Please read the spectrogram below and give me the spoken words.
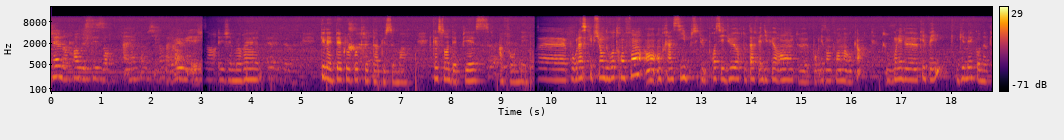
J'ai un enfant de 6 ans. Un enfant de 6 ans, d'accord. Oui, oui. Et j'aimerais qu'il intègre votre établissement. Quelles sont des pièces à fournir? Euh, pour l'inscription de votre enfant, en, en principe, c'est une procédure tout à fait différente euh, pour les enfants marocains. Vous venez de quel pays? Guinée-Conakry.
